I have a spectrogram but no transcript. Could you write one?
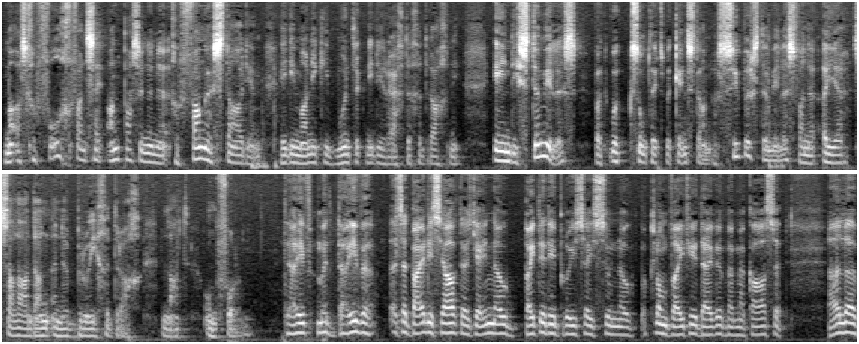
maar as gevolg van sy aanpassing in 'n gevange stadium het die mannetjie moontlik nie die regte gedrag nie. En die stimulus wat ook soms bekend staan as superstimulus van 'n eier sal haar dan in 'n broei gedrag laat omvorm. Duif met duwe is dit baie dieselfde as jy nou buite die broeiseisoen nou 'n klomp wyfie duwe bymekaar sit. Hulle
